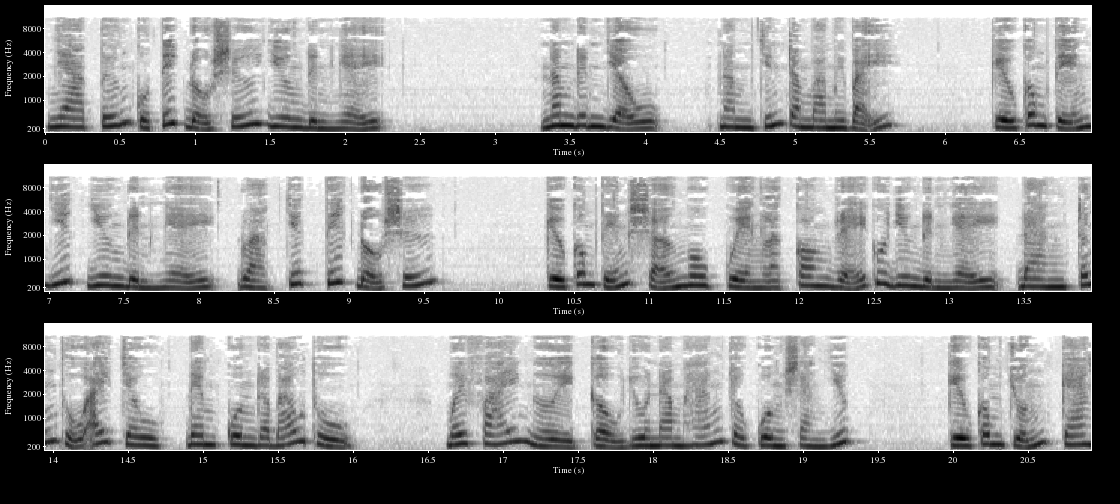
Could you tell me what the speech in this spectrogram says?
nhà tướng của tiết độ sứ Dương Đình Nghệ. Năm Đinh Dậu, năm 937, Kiều Công Tiễn giết Dương Đình Nghệ đoạt chức tiết độ sứ. Kiều Công Tiễn sợ Ngô Quyền là con rể của Dương Đình Nghệ đang trấn thủ Ái Châu đem quân ra báo thù, mới phái người cầu vua Nam Hán cho quân sang giúp. Kiều Công chuẩn can.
